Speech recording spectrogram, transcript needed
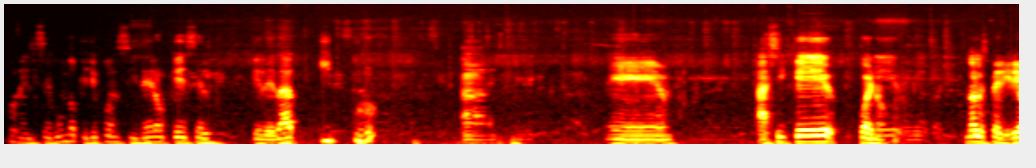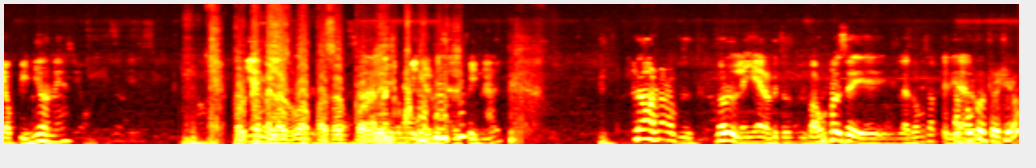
con el segundo que yo considero que es el que le da título a este, eh, así que, bueno, no les pediré opiniones. ¿Por qué me las voy a pasar por el... opiniones al final? No, no, no, pues, no lo leyeron, entonces vamos, eh, las vamos a pedir. ¿Tampoco te dijeron?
